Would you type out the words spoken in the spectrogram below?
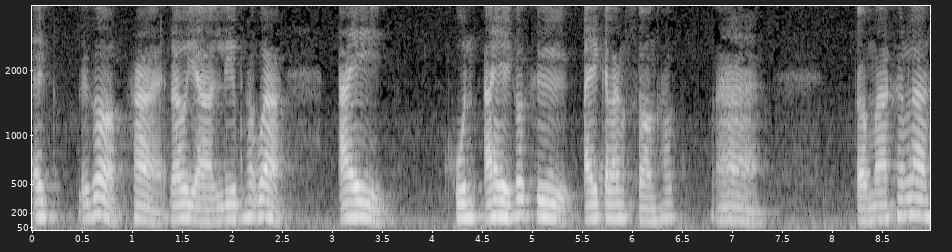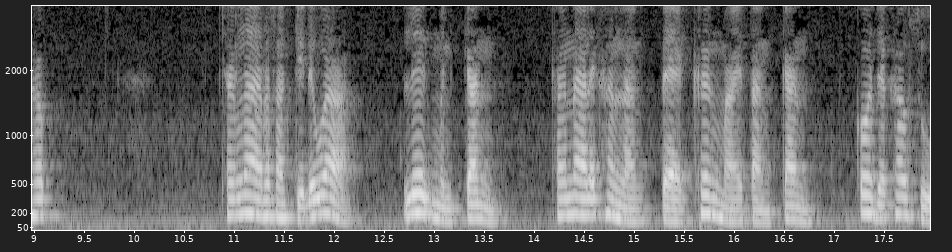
เอ้แล้วก็หาเราอย่าลืมครับว่าไอคูณไอก็คือไอกำลังสองครับ อ่า ต่อมาข้างล่างครับ ข้างล่างเราสังเกตได้ว่า เลขเหมือนกัน ข้างหน้าและข้างหลังแต่เครื่องหมายต่างกัน ก็จะเข้าสู่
